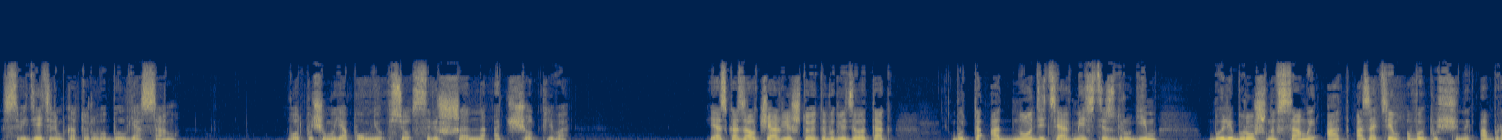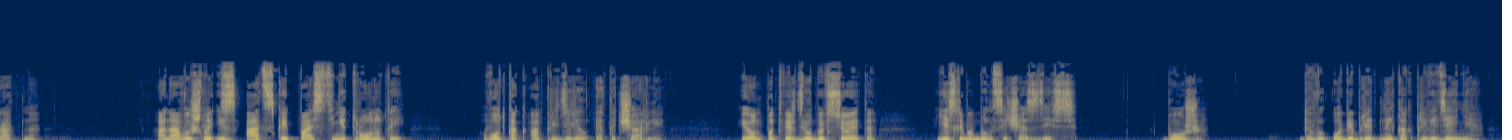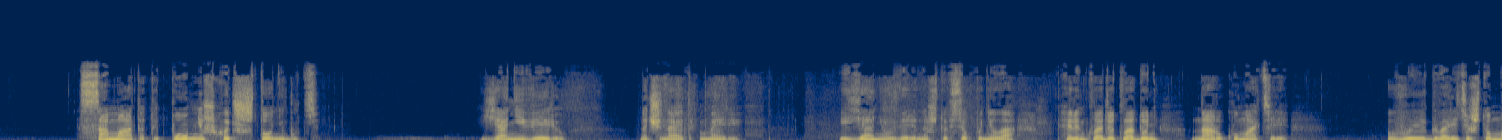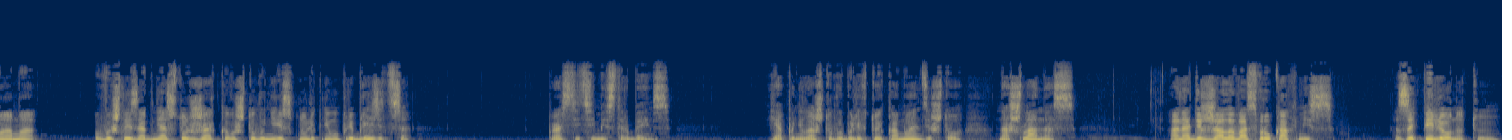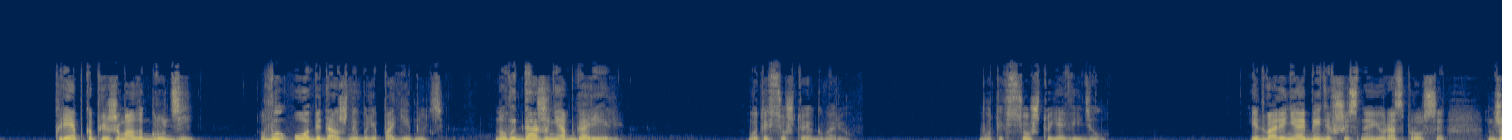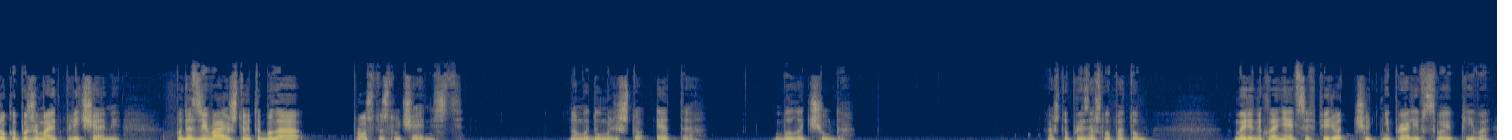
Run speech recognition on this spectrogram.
свидетелем которого был я сам — вот почему я помню все совершенно отчетливо. Я сказал Чарли, что это выглядело так, будто одно дитя вместе с другим были брошены в самый ад, а затем выпущены обратно. Она вышла из адской пасти нетронутой. Вот как определил это Чарли. И он подтвердил бы все это, если бы был сейчас здесь. Боже, да вы обе бледны, как привидения. Сама-то ты помнишь хоть что-нибудь? Я не верю, начинает Мэри. И я не уверена, что все поняла. Хелен кладет ладонь на руку матери. Вы говорите, что мама вышло из огня столь жаркого, что вы не рискнули к нему приблизиться? Простите, мистер Бэйнс. Я поняла, что вы были в той команде, что нашла нас. Она держала вас в руках, мисс, запеленатую, крепко прижимала к груди. Вы обе должны были погибнуть, но вы даже не обгорели. Вот и все, что я говорю. Вот и все, что я видел. Едва ли не обидевшись на ее расспросы, Джока пожимает плечами. Подозреваю, что это была просто случайность. Но мы думали, что это было чудо. А что произошло потом? Мэри наклоняется вперед, чуть не пролив свое пиво.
